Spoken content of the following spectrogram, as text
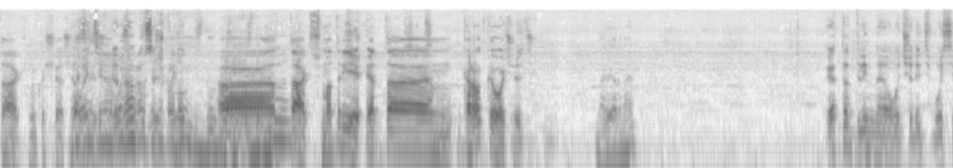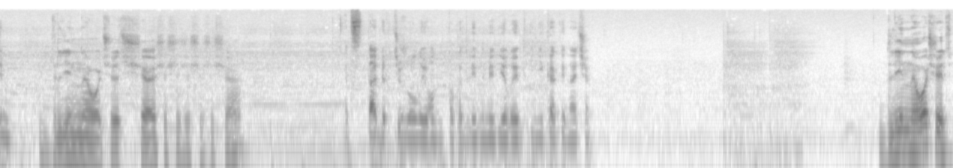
Так, ну-ка, сейчас, Давайте раку слишком много. А, так, смотри, это короткая очередь. Наверное. Это длинная очередь 8. Длинная очередь. Ща, ща, ща, ща, ща, ща, ща. Это стабер тяжелый, он только длинными делает и никак иначе. Длинная очередь.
